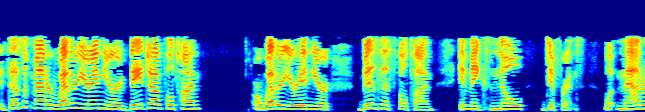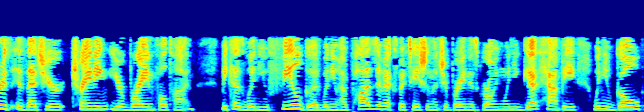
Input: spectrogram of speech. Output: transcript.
It doesn't matter whether you're in your day job full time or whether you're in your business full time. It makes no difference. What matters is that you're training your brain full time because when you feel good, when you have positive expectation that your brain is growing, when you get happy, when you go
